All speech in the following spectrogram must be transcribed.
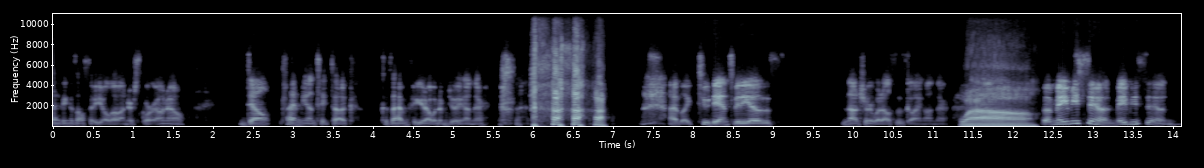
I think is also YOLO underscore Ono. Don't find me on TikTok because I haven't figured out what I'm doing on there. I have like two dance videos, not sure what else is going on there. Wow. But maybe soon, maybe soon.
